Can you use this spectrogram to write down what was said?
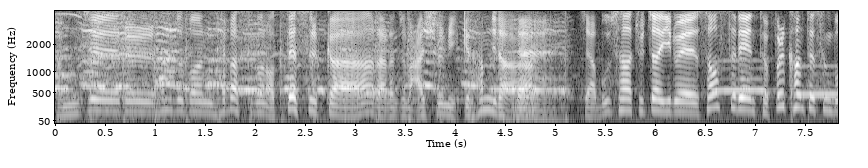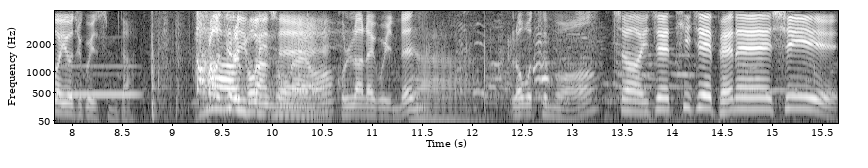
견제를 한두 번 해봤으면 어땠을까라는 좀 아쉬움이 있긴 합니다. 네. 자 무사 주자 1루에서 3앤투 풀카운트 승부가 이어지고 있습니다. 떨어지는 이거 안 볼인데 속나요? 골라내고 있는 야, 로버트 무어. 자 이제 TJ 베넷이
